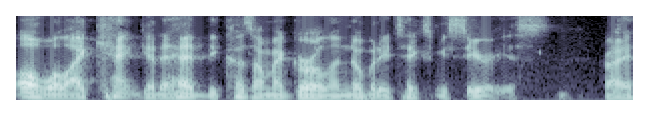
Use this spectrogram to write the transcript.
oh, well, I can't get ahead because I'm a girl and nobody takes me serious, right?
